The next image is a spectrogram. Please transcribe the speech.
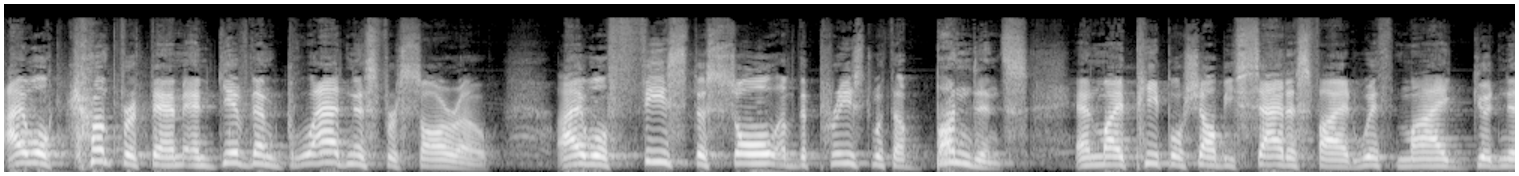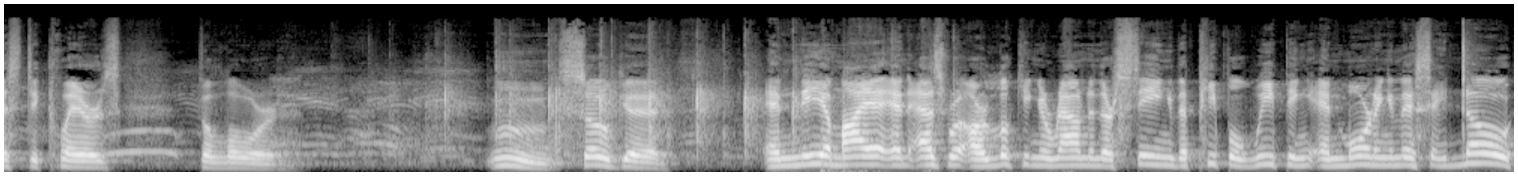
I will comfort them and give them gladness for sorrow. I will feast the soul of the priest with abundance, and my people shall be satisfied with my goodness, declares the Lord. Mmm, so good. And Nehemiah and Ezra are looking around and they're seeing the people weeping and mourning, and they say, No,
